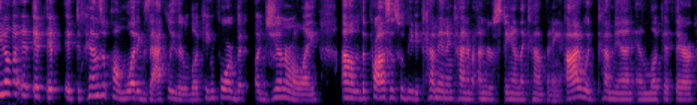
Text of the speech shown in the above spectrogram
You know, it, it, it depends upon what exactly they're looking for, but uh, generally, um, the process would be to come in and kind of understand the company. I would come in and look at their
